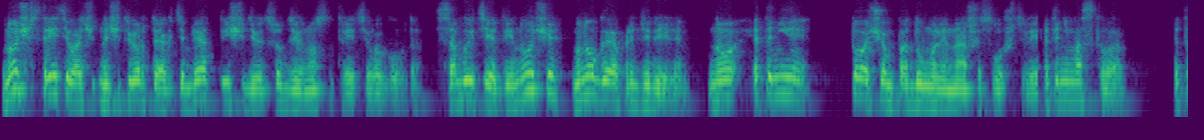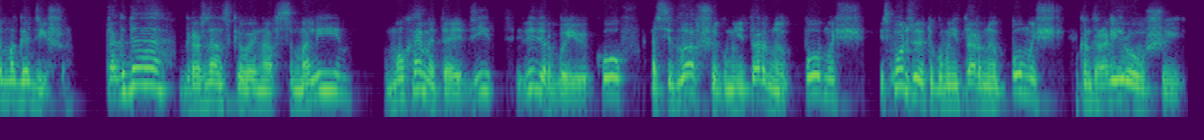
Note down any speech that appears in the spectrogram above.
Ночь с 3 на 4 октября 1993 года. События этой ночи многое определили. Но это не то, о чем подумали наши слушатели. Это не Москва. Это Магадиша. Тогда гражданская война в Сомали, Мухаммед Айдид, лидер боевиков, оседлавший гуманитарную помощь, используя эту гуманитарную помощь, контролировавший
